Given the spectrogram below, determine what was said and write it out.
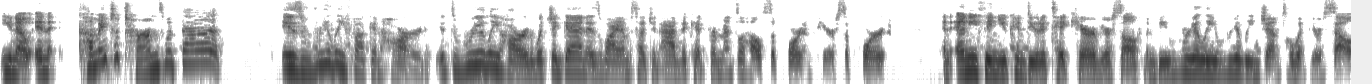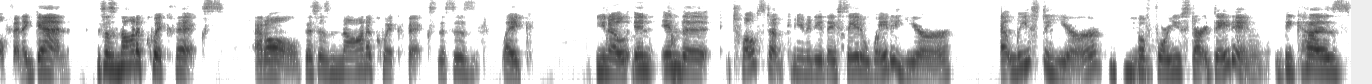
you know, in coming to terms with that is really fucking hard. It's really hard, which again is why I'm such an advocate for mental health support and peer support and anything you can do to take care of yourself and be really, really gentle with yourself. And again, this is not a quick fix at all. This is not a quick fix. This is like, you know, in in the 12 step community, they say to wait a year, at least a year mm-hmm. before you start dating because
